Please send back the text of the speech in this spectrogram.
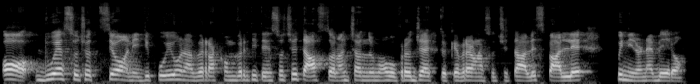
ho due associazioni di cui una verrà convertita in società, sto lanciando un nuovo progetto che avrà una società alle spalle, quindi non è vero.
